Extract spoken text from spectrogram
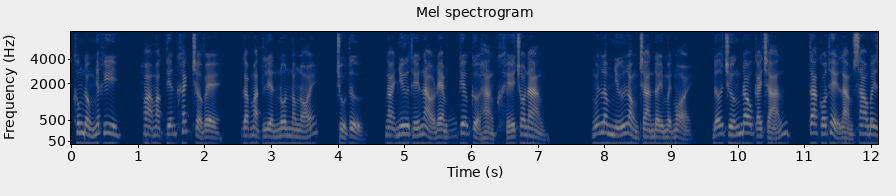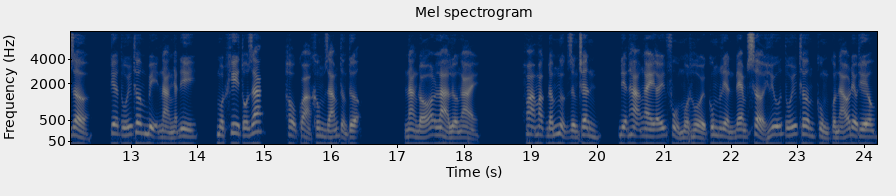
Không đồng nhất khi, họa mặc tiễn khách trở về, gặp mặt liền nôn nóng nói, chủ tử, ngài như thế nào đem kia cửa hàng khế cho nàng. Nguyễn Lâm Nhứ lòng tràn đầy mệt mỏi, đỡ chướng đau cái chán, ta có thể làm sao bây giờ, kia túi thơm bị nàng nhặt đi, một khi tố giác, hậu quả không dám tưởng tượng. Nàng đó là lừa ngài. Họa mặc đấm ngực dừng chân, điện hạ ngày ấy phủ một hồi cung liền đem sở hữu túi thơm cùng quần áo đều thiêu,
